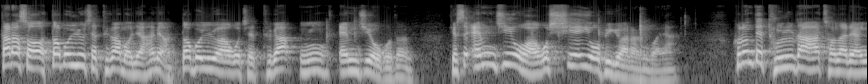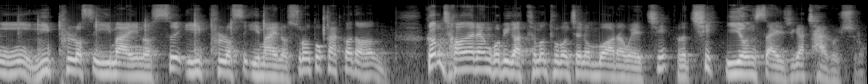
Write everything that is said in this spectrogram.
따라서 WZ가 뭐냐 하면 W하고 Z가 음, MgO거든. 그래서 MgO하고 CaO 비교하라는 거야. 그런데 둘 다 전하량이 2 플러스 2 마이너스 2 플러스 2 마이너스로 똑같거든. 그럼 전하량 곱이 같으면 두 번째는 뭐 하라고 했지? 그렇지. 이온 사이즈가 작을수록.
